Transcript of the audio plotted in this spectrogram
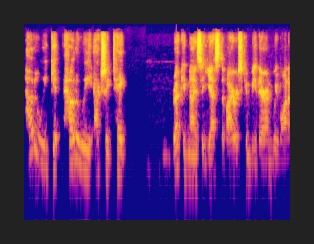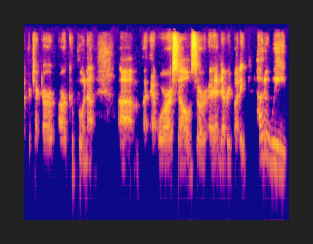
how do we get, how do we actually take recognize that yes, the virus can be there, and we want to protect our our kupuna um, or ourselves or and everybody. How do we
